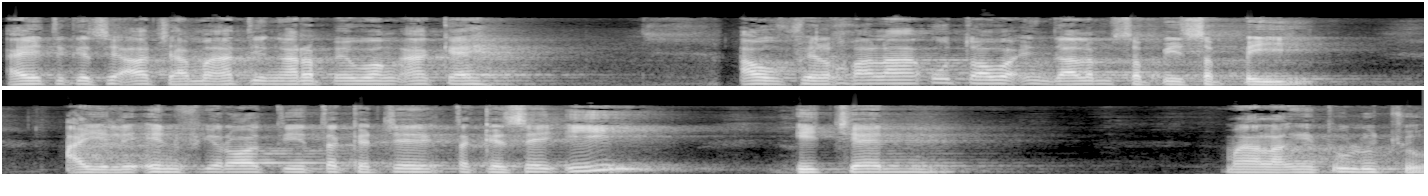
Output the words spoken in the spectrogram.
ayat tegese al jamaati ngarepe wong akeh au fil khala utawa ing dalem sepi-sepi aili infirati tegese tegese i ijen Malang itu lucu.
